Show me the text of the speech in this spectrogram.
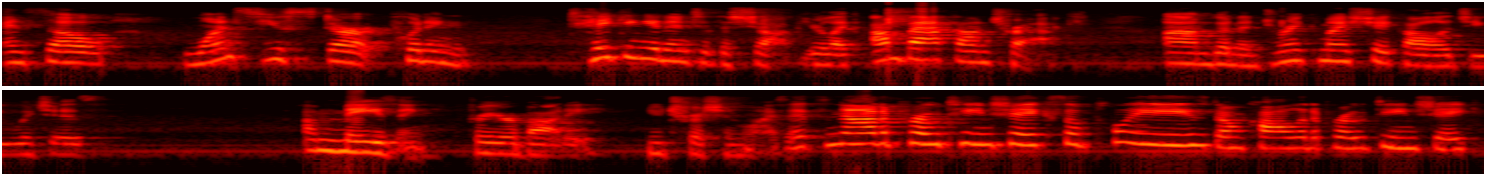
and so once you start putting, taking it into the shop, you're like, I'm back on track. I'm going to drink my Shakeology, which is amazing for your body nutrition wise. It's not a protein shake, so please don't call it a protein shake.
